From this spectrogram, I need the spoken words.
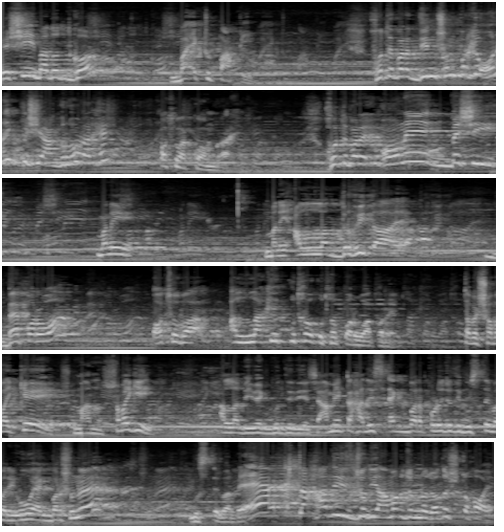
বেশি ইবাদতগর বা একটু পাপি। হতে পারে দিন সম্পর্কে অনেক বেশি আগ্রহ রাখে অথবা কম রাখে। হতে পারে অনেক বেশি মানে মানে আল্লাহ দ্রোহিতায়, বেপরোয়া অথবা আল্লাহকে কোথাও কোথাও পরোয়া করে তবে সবাই কে? মানুষ। সবাই কি? আল্লাহ বিবেক বুদ্ধি দিয়েছে। আমি একটা হাদিস একবার পড়ে যদি বুঝতে পারি, ও একবার শুনে বুঝতে পারবে। একটা হাদিস যদি আমার জন্য যথেষ্ট হয়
